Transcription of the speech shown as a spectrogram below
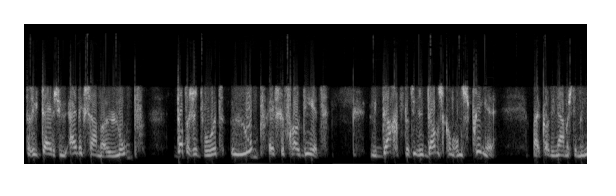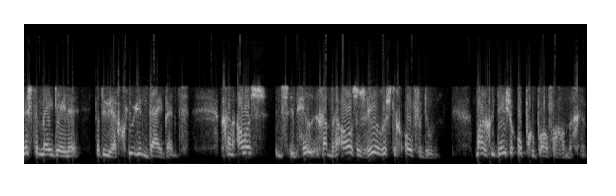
Dat u tijdens uw eindexamen lomp dat is het woord, lomp heeft gefraudeerd. U dacht dat u de dans kon ontspringen. Maar ik kan u namens de minister meedelen dat u er gloeiend bij bent. We gaan, alles, heel, gaan er alles eens heel rustig over doen. Mag ik u deze oproep overhandigen?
